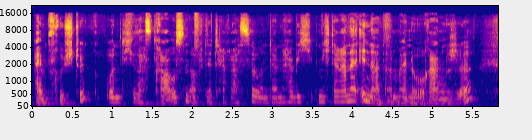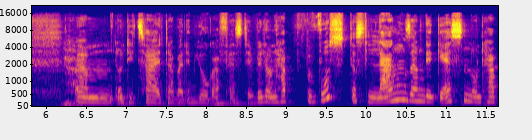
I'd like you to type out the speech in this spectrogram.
einem Frühstück. Und ich saß draußen auf der Terrasse und dann habe ich mich daran erinnert, an meine Orange. Ja. Ähm, und die Zeit da bei dem Yoga-Festival und habe bewusst das langsam gegessen und habe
